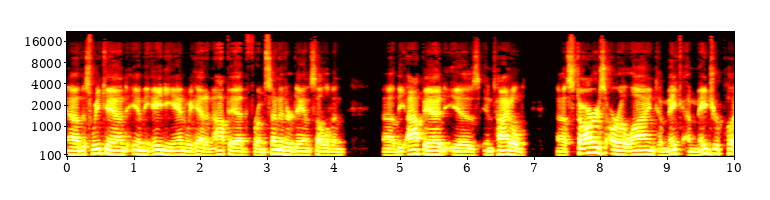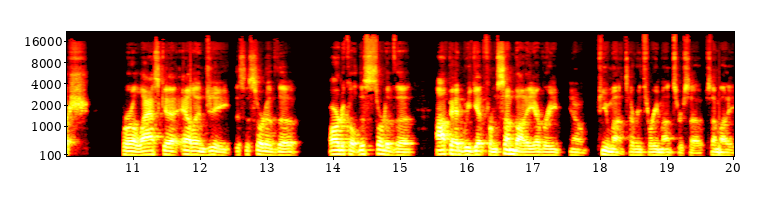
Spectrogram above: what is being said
uh, this weekend in the ADN, we had an op-ed from Senator Dan Sullivan. Uh, the op-ed is entitled uh, "Stars Are Aligned to Make a Major Push for Alaska LNG. This is sort of the article. This is sort of the op-ed we get from somebody every you know few months, every three months or so. Somebody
